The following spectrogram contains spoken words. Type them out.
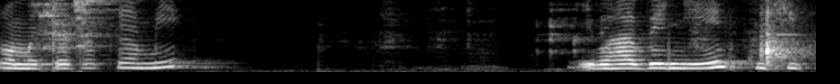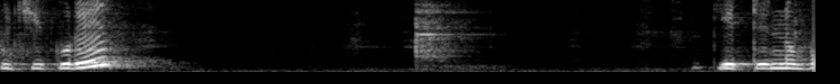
টমেটোটাকে আমি এভাবে নিয়ে কুচি কুচি করে কেটে নেব।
